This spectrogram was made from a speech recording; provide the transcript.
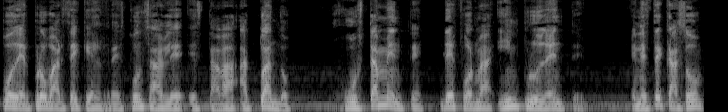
poder probarse que el responsable estaba actuando justamente de forma imprudente. En este caso,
